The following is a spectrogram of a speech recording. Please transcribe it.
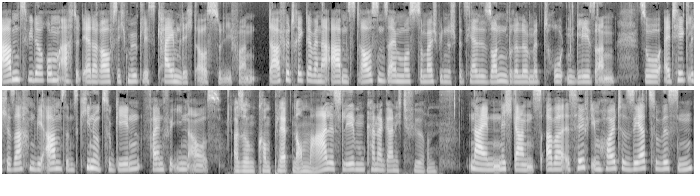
Abends wiederum achtet er darauf, sich möglichst Keimlicht auszuliefern. Dafür trägt er, wenn er abends draußen sein muss, zum Beispiel eine spezielle Sonnenbrille mit roten Gläsern. So alltägliche Sachen wie abends ins Kino zu gehen, fallen für ihn aus. Also ein komplett normales Leben kann er gar nicht führen. Nein, nicht ganz. Aber es hilft ihm heute sehr zu wissen,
